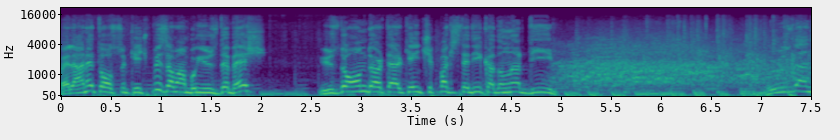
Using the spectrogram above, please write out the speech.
Ve lanet olsun ki hiçbir zaman bu yüzde beş, yüzde on dört erkeğin çıkmak istediği kadınlar değil. Bu yüzden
